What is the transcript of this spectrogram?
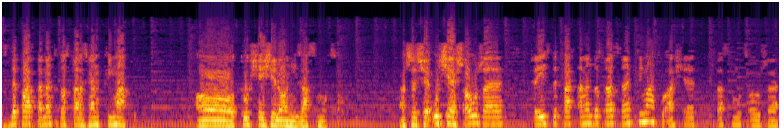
z Departamentu do Spraw Zmian Klimatu. O, tu się zieloni zasmucą. Znaczy się ucieszą, że, że jest Departament do Spraw Zmian Klimatu, a się zasmucą, że,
